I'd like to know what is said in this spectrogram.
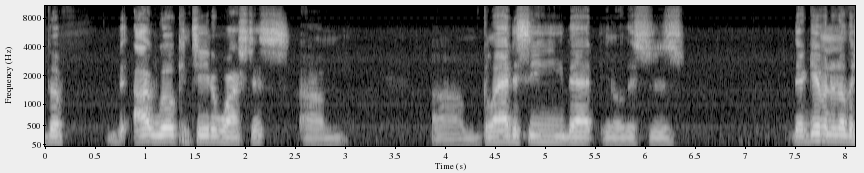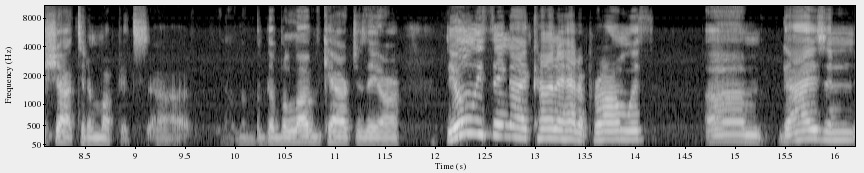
the I will continue to watch this. Um, um, glad to see that you know this is they're giving another shot to the Muppets. Uh, the, the, beloved characters they are. The only thing I kind of had a problem with, um, guys, and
